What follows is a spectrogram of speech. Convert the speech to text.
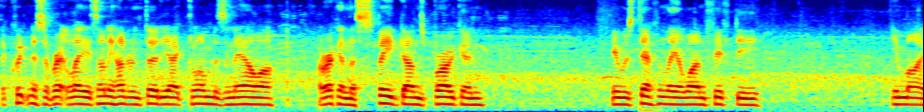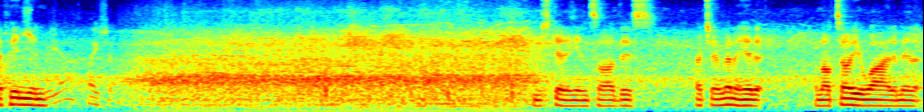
The quickness of Brett Lee, it's only 138 kilometers an hour. I reckon the speed gun's broken. It was definitely a 150, in my opinion. I'm just getting inside this. Actually, I'm going to hit it, and I'll tell you why in a minute.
